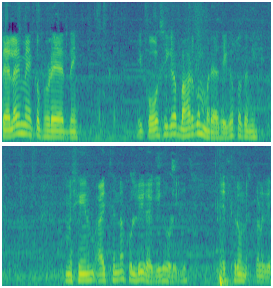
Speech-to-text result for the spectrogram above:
ਪਹਿਲਾਂ ਵੀ ਮੈਂ ਇੱਕ ਫੜਿਆ ਇਦਾਂ ਹੀ। ਇੱਕ ਉਹ ਸੀਗਾ ਬਾਹਰ ਘੁੰਮ ਰਿਹਾ ਸੀਗਾ ਪਤਾ ਨਹੀਂ ਮਸ਼ੀਨ ਇੱਥੇ ਨਾ ਖੁੱਲੀ ਰਹਿ ਗਈ ਥੋੜੀ ਜਿਹੀ। ਇੱਥੇ ਨੂੰ ਨਿਕਲ ਗਏ।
